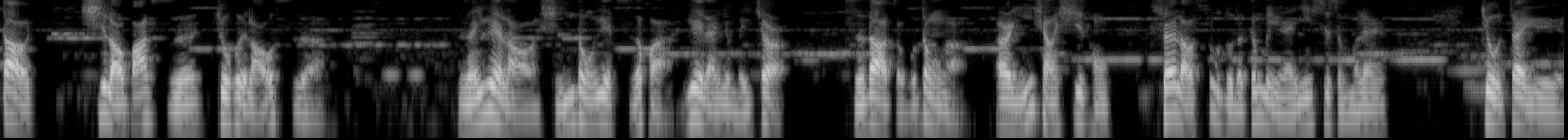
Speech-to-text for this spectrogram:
到七老八十就会老死？人越老，行动越迟缓，越来越没劲儿，直到走不动了。而影响系统。衰老速度的根本原因是什么呢？就在于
